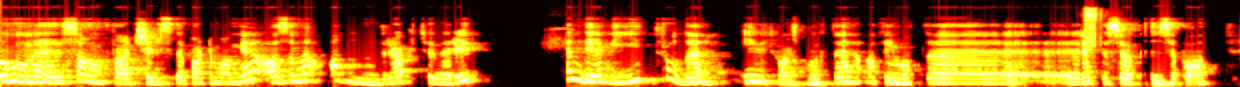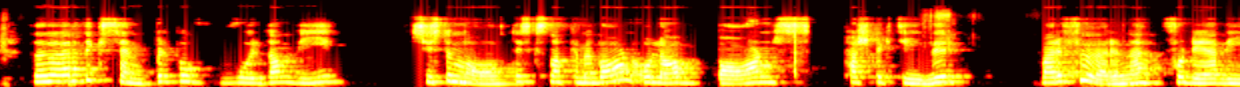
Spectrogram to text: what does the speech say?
og med Samferdselsdepartementet, altså med andre aktører enn det vi trodde i utgangspunktet at vi måtte eh, rette søkelse på. Det er et eksempel på hvordan vi systematisk snakker med barn og lar barns perspektiver være førende for det vi,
